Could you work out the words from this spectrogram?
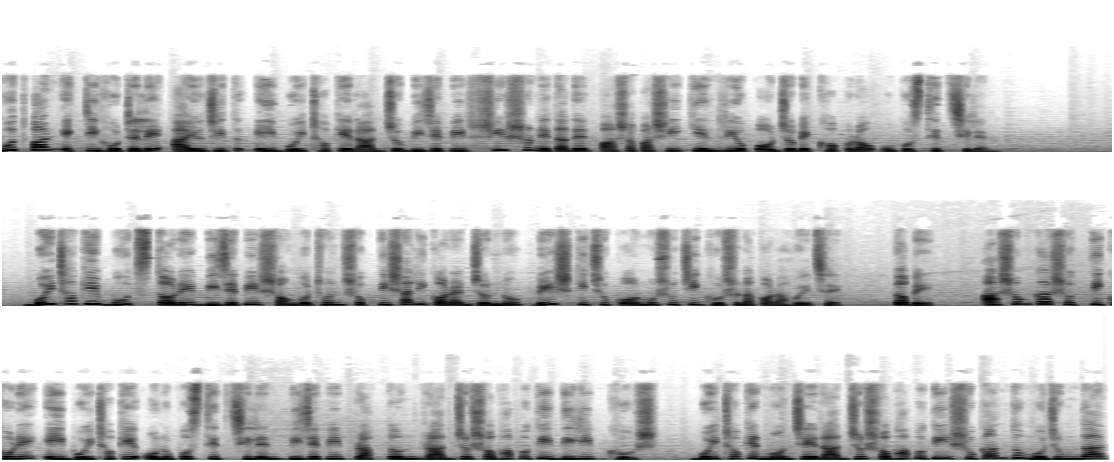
বুধবার একটি হোটেলে আয়োজিত এই বৈঠকে রাজ্য বিজেপির শীর্ষ নেতাদের পাশাপাশি কেন্দ্রীয় পর্যবেক্ষকরাও উপস্থিত ছিলেন। বৈঠকে বুথ স্তরে বিজেপির সংগঠন শক্তিশালী করার জন্য বেশ কিছু কর্মসূচি ঘোষণা করা হয়েছে। তবে, আশঙ্কা সত্যি করে এই বৈঠকে অনুপস্থিত ছিলেন বিজেপির প্রাক্তন রাজ্য সভাপতি দিলীপ ঘোষ। বৈঠকের মঞ্চে রাজ্য সভাপতি সুকান্ত মজুমদার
